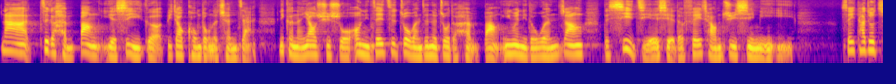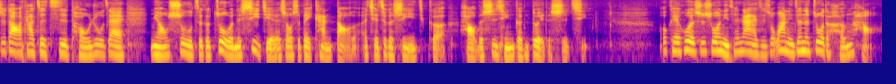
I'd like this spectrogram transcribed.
那这个很棒，也是一个比较空洞的称赞。你可能要去说，哦，你这一次作文真的做得很棒，因为你的文章的细节写得非常巨细靡遗，所以他就知道他这次投入在描述这个作文的细节的时候是被看到了，而且这个是一个好的事情跟对的事情。OK，或者是说你称赞孩子说，哇，你真的做得很好。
